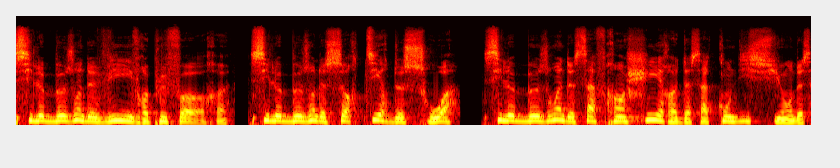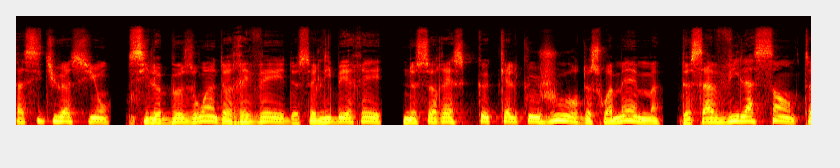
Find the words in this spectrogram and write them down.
Si le besoin de vivre plus fort, si le besoin de sortir de soi si le besoin de s'affranchir de sa condition, de sa situation, si le besoin de rêver, de se libérer, ne serait-ce que quelques jours de soi-même, de sa vie lassante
